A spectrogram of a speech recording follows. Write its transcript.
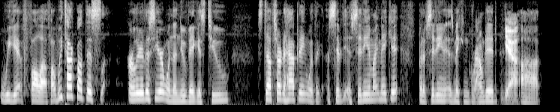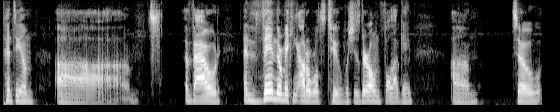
we get Fallout 5. We talked about this earlier this year when the new Vegas 2 stuff started happening with like Obsidian might make it, but Obsidian is making Grounded, Yeah. uh, Pentiment, um Avowed, and then they're making Outer Worlds 2, which is their own Fallout game. Um, so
